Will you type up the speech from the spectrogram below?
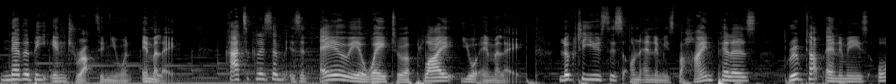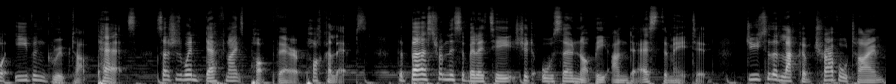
never be interrupting you on Immolate. Cataclysm is an AoE way to apply your Immolate. Look to use this on enemies behind pillars, grouped up enemies, or even grouped up pets, such as when Death Knights pop their Apocalypse. The burst from this ability should also not be underestimated. Due to the lack of travel time,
